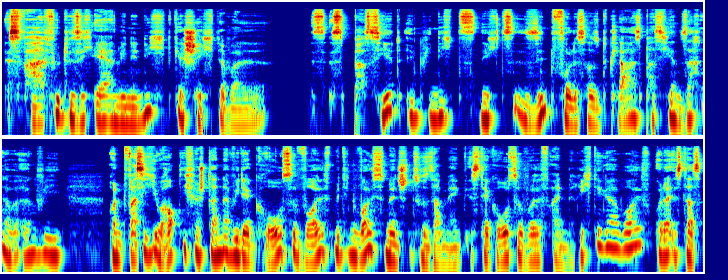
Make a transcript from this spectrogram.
es war, fühlte sich eher an wie eine Nicht-Geschichte, weil es, es passiert irgendwie nichts, nichts Sinnvolles. Also klar, es passieren Sachen, aber irgendwie und was ich überhaupt nicht verstanden habe, wie der große Wolf mit den Wolfsmenschen zusammenhängt. Ist der große Wolf ein richtiger Wolf oder ist das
